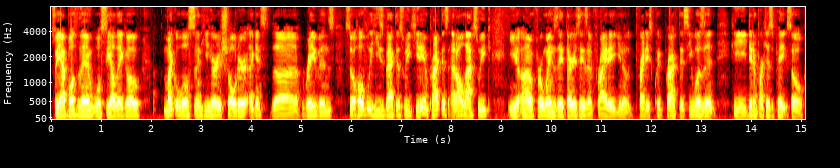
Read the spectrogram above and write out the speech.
so yeah both of them we'll see how they go Michael Wilson, he hurt his shoulder against the Ravens, so hopefully he's back this week. He didn't practice at all last week you, um, for Wednesday, Thursdays, and Friday. You know, Friday's quick practice. He wasn't. He didn't participate, so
